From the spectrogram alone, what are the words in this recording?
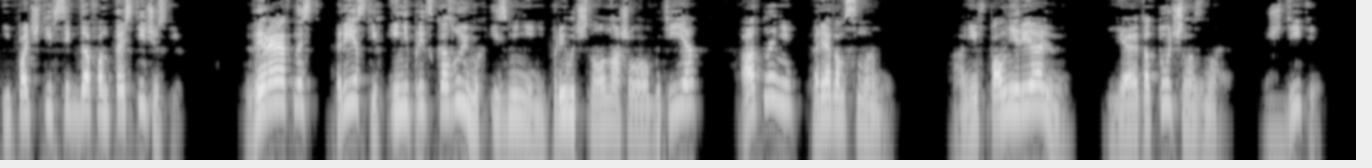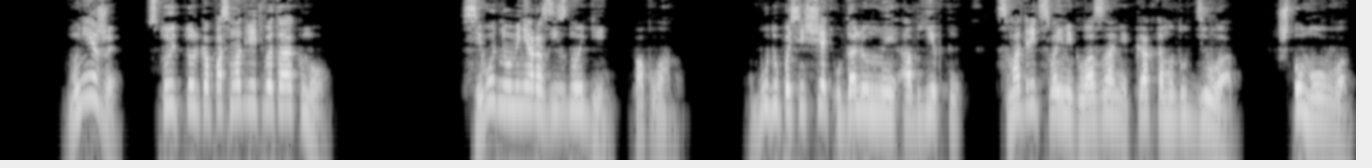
и почти всегда фантастических, Вероятность резких и непредсказуемых изменений привычного нашего бытия отныне рядом с нами. Они вполне реальны, я это точно знаю. Ждите. Мне же стоит только посмотреть в это окно. Сегодня у меня разъездной день по плану. Буду посещать удаленные объекты, смотреть своими глазами, как там идут дела, что нового,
